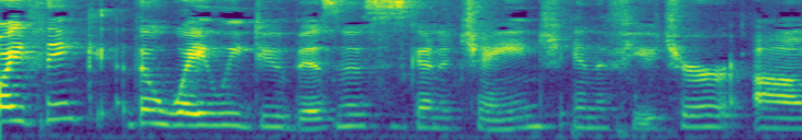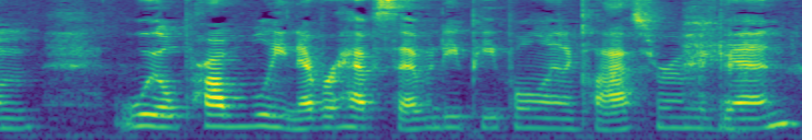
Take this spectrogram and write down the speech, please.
I think the way we do business is going to change in the future. Um, we'll probably never have 70 people in a classroom again.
